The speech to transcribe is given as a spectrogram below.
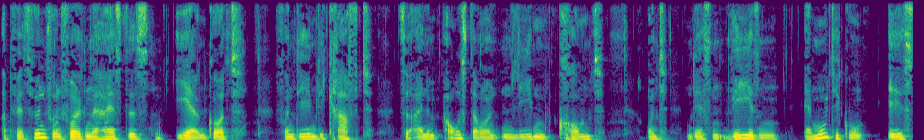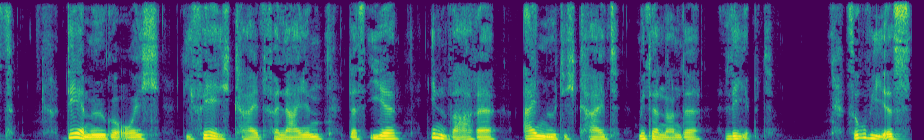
Ab Vers 5 und folgende heißt es, er Gott, von dem die Kraft zu einem ausdauernden Leben kommt und dessen Wesen Ermutigung ist, der möge euch die Fähigkeit verleihen, dass ihr in wahrer Einmütigkeit miteinander lebt, so wie es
